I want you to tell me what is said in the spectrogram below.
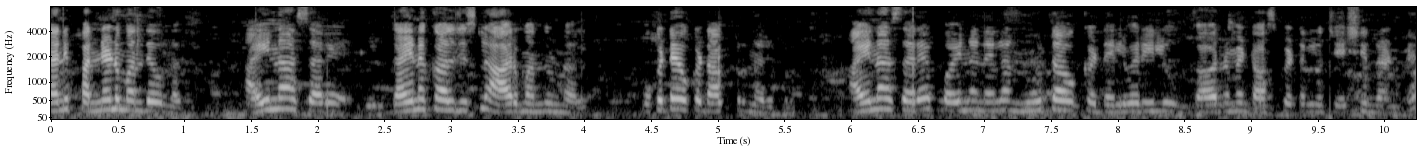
కానీ పన్నెండు మందే ఉన్నారు. అయినా సరే గైనకాలజిస్టులు ఆరు మంది ఉండాలి. ఒకటే ఒక డాక్టర్ ఉన్నారు ఇప్పుడు. అయినా సరే పోయిన నెల నూట ఒక్క డెలివరీలు గవర్నమెంట్ హాస్పిటల్లో చేసిండ్రంటే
